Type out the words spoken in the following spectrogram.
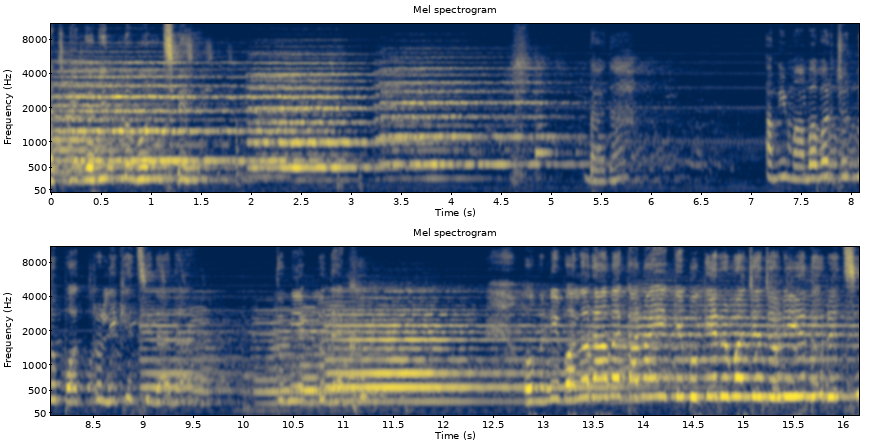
আজকে গোবিন্দ বলছে? দাদা, আমি মা বাবার জন্য পত্র লিখেছি, দাদা। তুমি একটু দেখো। অমনি বলরাম কানাইকে বুকের মাঝে জড়িয়ে ধরেছে।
